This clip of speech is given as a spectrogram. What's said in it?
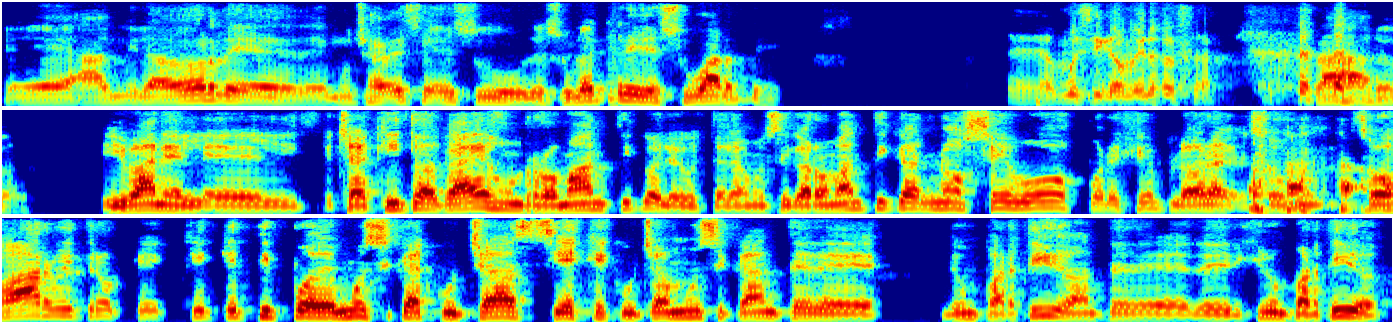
eh, admirador de, de muchas veces de su, de su letra y de su arte. Eh, la música melosa. Claro. Iván, el, el Chaquito acá es un romántico, le gusta la música romántica. No sé vos, por ejemplo, ahora sos, árbitro, ¿qué, qué, qué tipo de música escuchás? Si es que escuchás música antes de, de un partido, antes de, de dirigir un partido.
